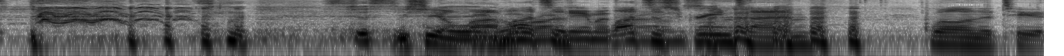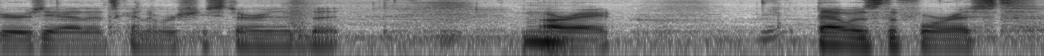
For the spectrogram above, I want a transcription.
It's just You see a lot more lots on of, Game of lots of screen time. well, in the Tudors, yeah, that's kind of where she started. But all right, that was the forest.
